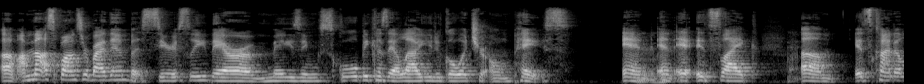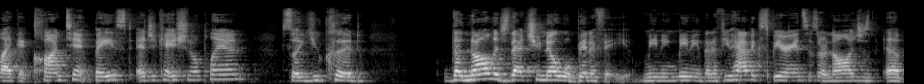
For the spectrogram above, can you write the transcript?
Um, I'm not sponsored by them, but seriously, they are an amazing school because they allow you to go at your own pace. And, mm-hmm. and it, it's like, um, it's kind of like a content based educational plan. So you could, the knowledge that you know will benefit you. Meaning meaning that if you have experiences or knowledge of,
